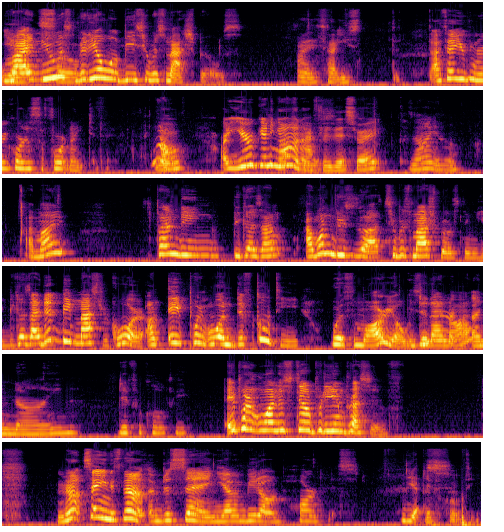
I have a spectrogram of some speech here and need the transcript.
Yeah, My newest so- video will be Super Smash Bros. I thought you I thought you were gonna record us a Fortnite today. No. Are you getting on after this, right? Because I am. I might spending because I'm I want to do that Super Smash Bros. thingy because I did beat Master Core on 8.1 difficulty with Mario. Isn't did I not? A nine difficulty. 8.1 is still pretty impressive. I'm not saying it's not. I'm just saying you haven't beat it on hardest Yes. difficulty.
